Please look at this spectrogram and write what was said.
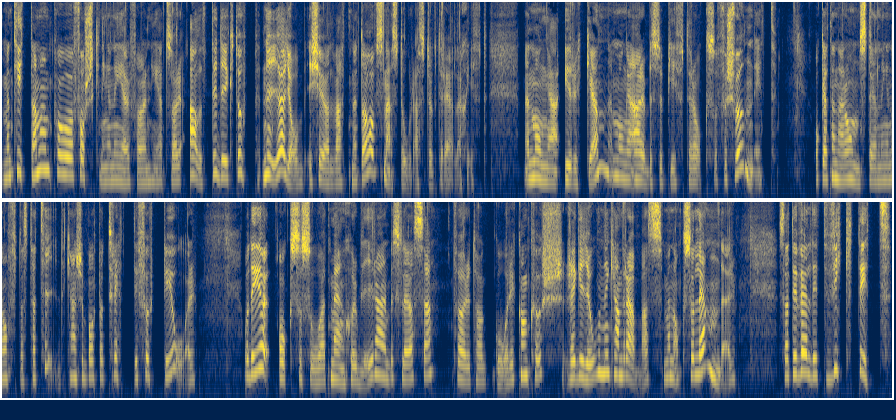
Men tittar man på forskningen och erfarenhet så har det alltid dykt upp nya jobb i kölvattnet av sådana här stora strukturella skift. Men många yrken, många arbetsuppgifter har också försvunnit. Och att den här omställningen oftast tar tid, kanske bortåt 30-40 år. Och det är också så att människor blir arbetslösa, företag går i konkurs, regioner kan drabbas, men också länder. Så att det är väldigt viktigt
